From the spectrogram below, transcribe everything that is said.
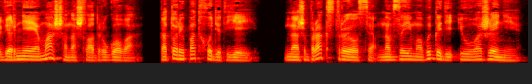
Вернее, Маша нашла другого, который подходит ей. Наш брак строился на взаимовыгоде и уважении,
